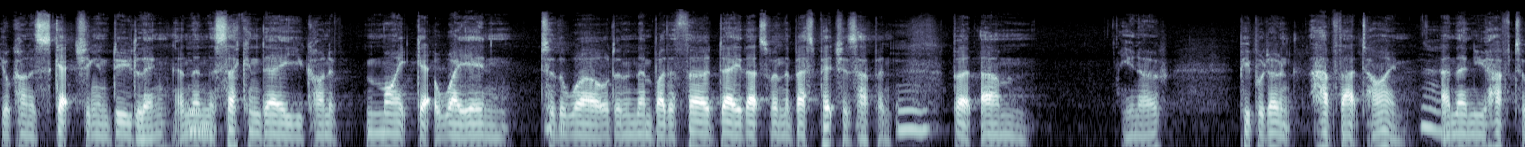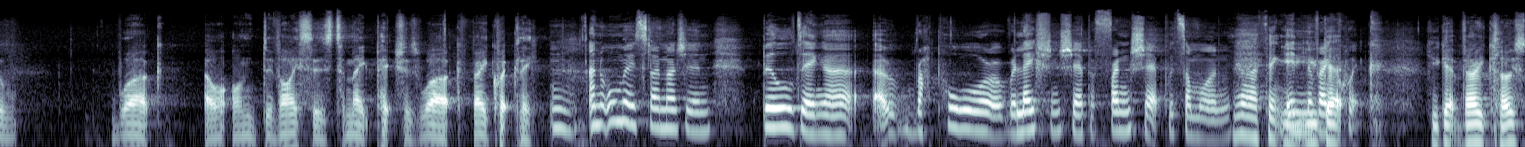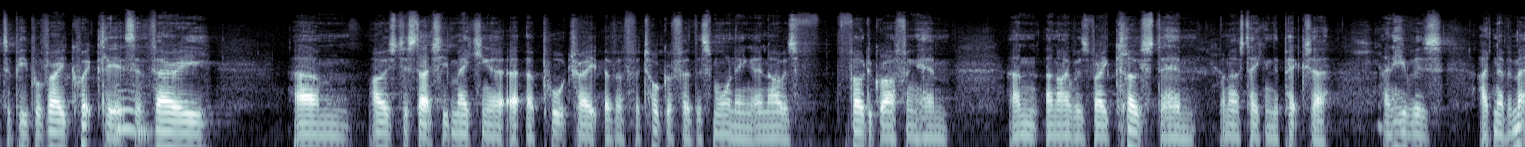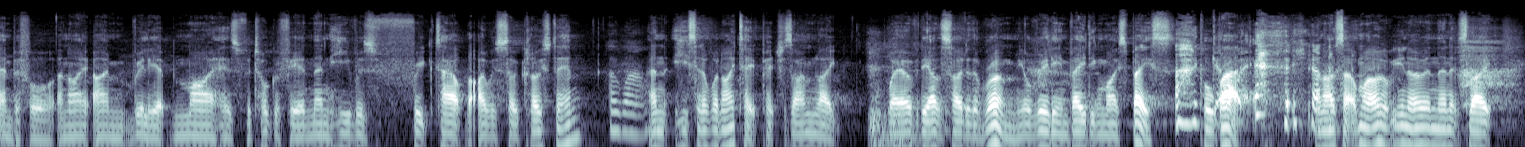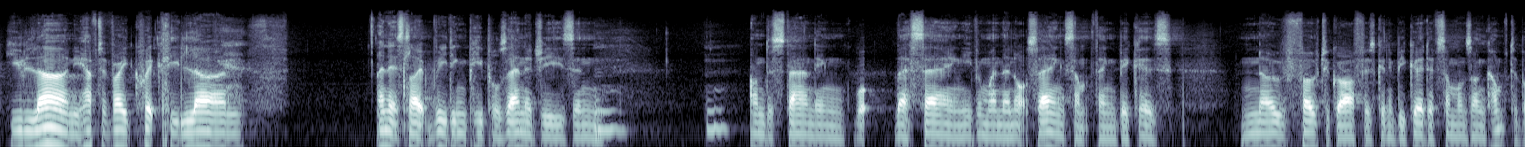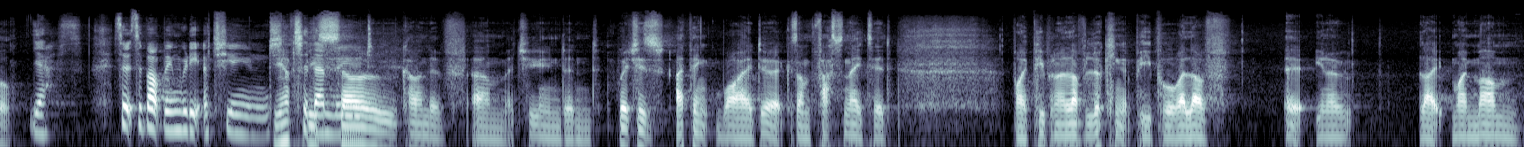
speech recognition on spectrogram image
you're kind of sketching and doodling, and mm. then the second day you kind of might get a way in to the world, and then by the third day, that's when the best pictures happen. Mm. But um, you know, people don't have that time, no. and then you have to work on devices to make pictures work very quickly. Mm. And almost, I imagine, building a, a, rapport, a relationship, a friendship with someone. Yeah, I think you, you get quick. you get very close to people very quickly. Mm. It's a mm. very um, I was just actually making a, a, portrait of a photographer this morning, and I was photographing him, and, and I was very close to him when I was taking the picture, and he was. I'd never met him before, and I I'm really admire his photography. And then he was freaked out that I was so close to him. Oh wow! And he said, oh, "When I take pictures, I'm like way over the other side of the room. You're really invading my space. Pull back." yeah. And I was like, "Oh, you know." And then it's like you learn. You have to very quickly learn and it's like reading people's energies and mm. Mm. understanding what they're saying, even when they're not saying something, because no photograph is going to be good if someone's uncomfortable. Yes. So it's about being really attuned you have to, to be their so mood. kind of um, attuned, and which is, I think, why I do it because I'm fascinated by people, and I love looking at people. I love, it, you know, like my mum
